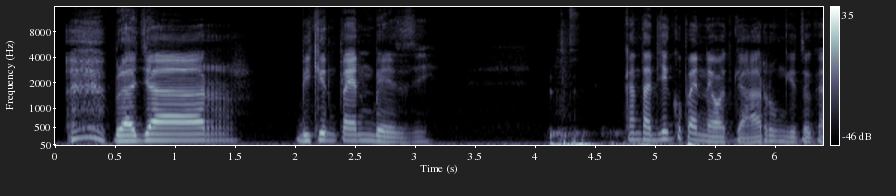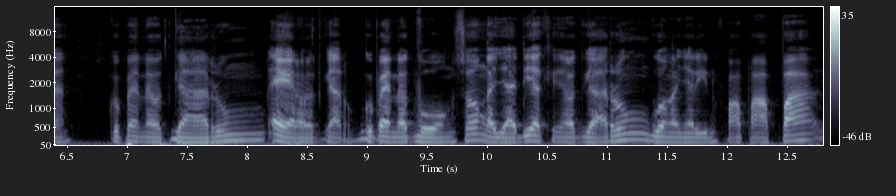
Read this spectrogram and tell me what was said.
Belajar bikin plan B sih. Kan tadinya gue pengen lewat Garung gitu kan. Gue pengen lewat Garung eh lewat Garung. Gue pengen lewat Bongso nggak jadi. Akhirnya lewat Garung gue nggak nyari info apa apa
